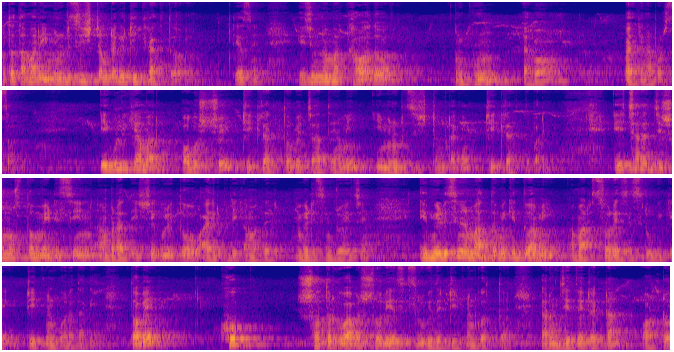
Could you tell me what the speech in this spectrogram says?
অর্থাৎ আমার ইমিউনিটি সিস্টেমটাকে ঠিক রাখতে হবে, ঠিক আছে? এই জন্য আমার খাওয়া দাওয়া ঘুম এবং পায়খানা প্রস্রাব এগুলিকে আমার অবশ্যই ঠিক রাখতে হবে যাতে আমি ইমিউনিটি সিস্টেমটাকে ঠিক রাখতে পারি। এছাড়া যে সমস্ত মেডিসিন আমরা দিই, সেগুলি তো আয়ুর্বেদিক আমাদের মেডিসিন রয়েছে, এই মেডিসিনের মাধ্যমে কিন্তু আমি আমার সোরিয়াসিস রুগীকে ট্রিটমেন্ট করে থাকি। তবে খুব সতর্কভাবে সোরিয়াসিস রুগীদের ট্রিটমেন্ট করতে হয়। কারণ যেহেতু এটা একটা অটো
